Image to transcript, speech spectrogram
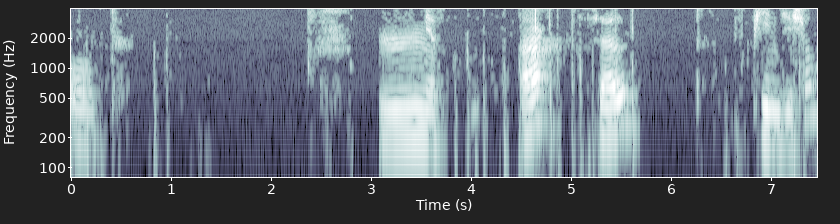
od Mm, nie. Ach, sell z 50.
